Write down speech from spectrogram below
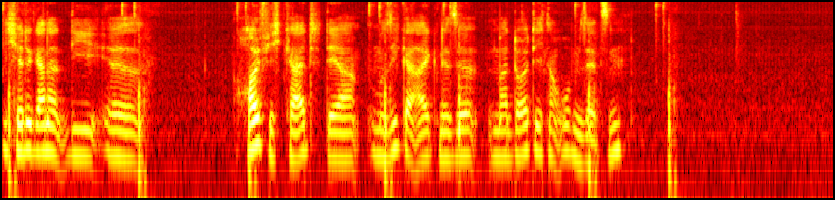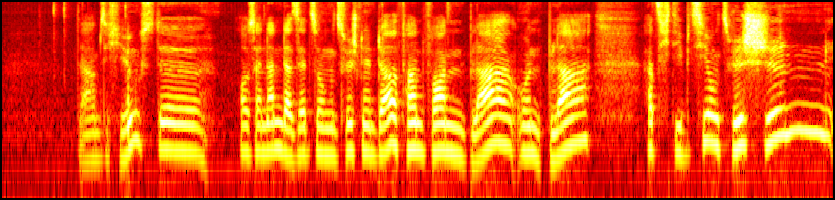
Ich hätte gerne die äh, Häufigkeit der Musikereignisse mal deutlich nach oben setzen. Da haben sich jüngste Auseinandersetzungen zwischen den Dörfern von bla und bla hat sich die Beziehung zwischen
